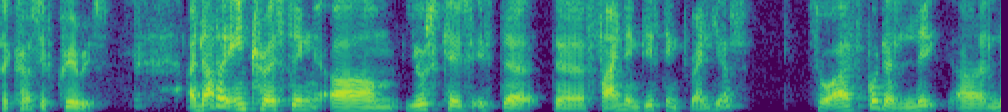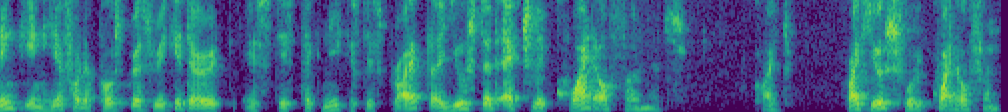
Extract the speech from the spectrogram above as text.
recursive queries. Another interesting um, use case is the, the finding distinct values. So I've put a li uh, link in here for the Postgres wiki. There is this technique is described. I use that actually quite often. It's quite quite useful quite often.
